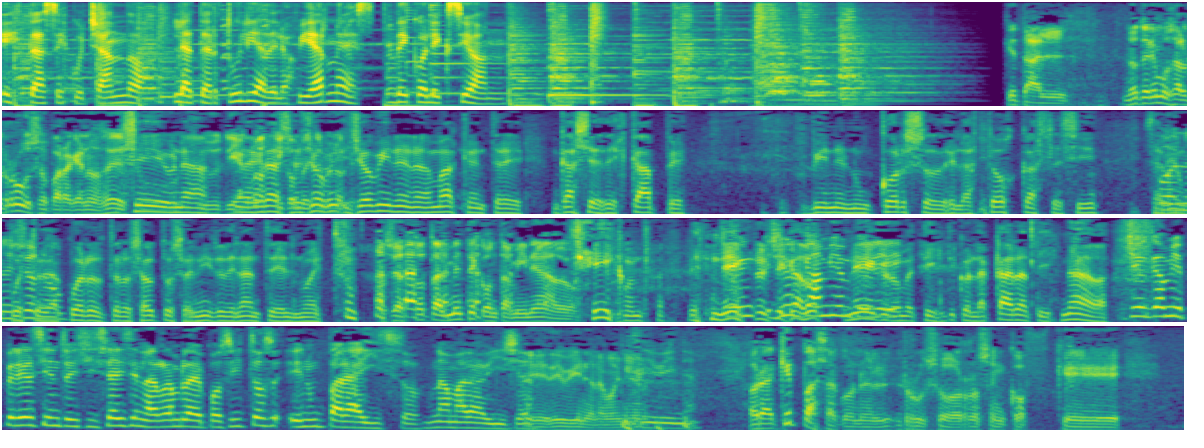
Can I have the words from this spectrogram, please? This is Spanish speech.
Estás escuchando la tertulia de los viernes de colección. ¿Qué tal? No tenemos al ruso para que nos dé su, Sí, una, su una diagnóstico gracia. Yo, yo vine nada más que entre gases de escape. Vine en un corso de las toscas, así. Se Bueno, habían puesto de no. acuerdo todos los autos en ir delante del nuestro. O sea, totalmente contaminado. Sí, con, negro, yo llegado cambio negro, con la cara tiznada. Yo en cambio esperé el 116 en la Rambla de Positos en un paraíso, una maravilla. Eh, divina la mañana. Divina. Ahora, ¿qué pasa con el ruso Rosenkopf? Que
